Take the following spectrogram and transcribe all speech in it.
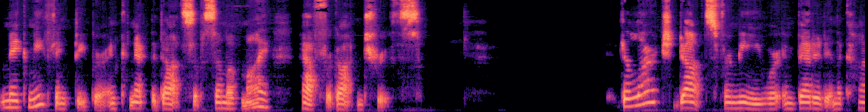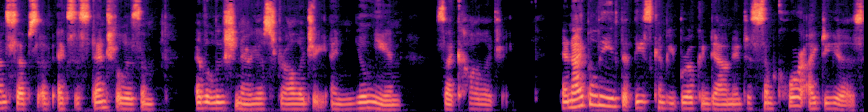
make me think deeper and connect the dots of some of my half forgotten truths. The large dots for me were embedded in the concepts of existentialism, evolutionary astrology, and Jungian psychology. And I believe that these can be broken down into some core ideas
